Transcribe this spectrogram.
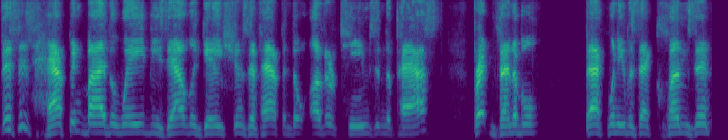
This has happened, by the way. These allegations have happened to other teams in the past. Brent Venable, back when he was at Clemson,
